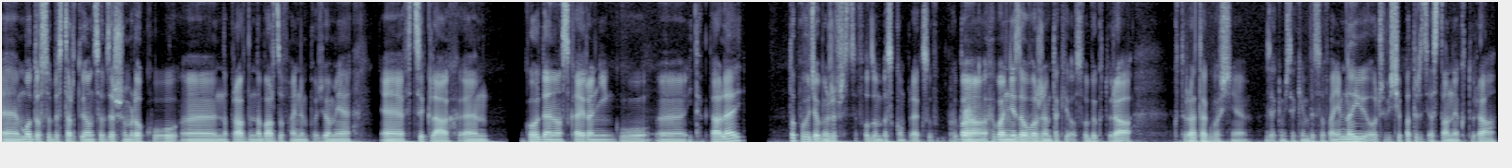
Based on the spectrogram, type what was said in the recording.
e, młode osoby startujące w zeszłym roku e, naprawdę na bardzo fajnym poziomie e, w cyklach e, Goldena, Skyrunningu i tak dalej, to powiedziałbym, że wszyscy wchodzą bez kompleksów. Chyba, okay. chyba nie zauważyłem takiej osoby, która, która tak właśnie z jakimś takim wycofaniem. No i oczywiście Patrycja Stany, która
